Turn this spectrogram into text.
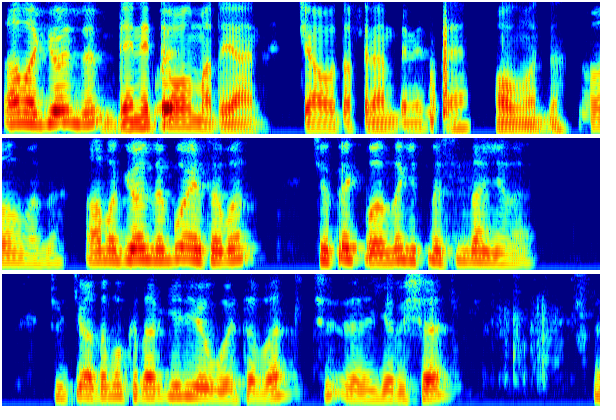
Ama gönlüm Denedi Bu- olmadı yani. Cao'da falan denedi de olmadı. olmadı. Ama gönlüm bu etapın köpek balığına gitmesinden yana. Çünkü adam o kadar geliyor bu etaba, e, yarışa. E,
